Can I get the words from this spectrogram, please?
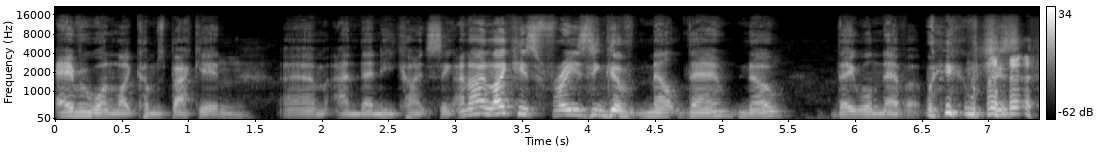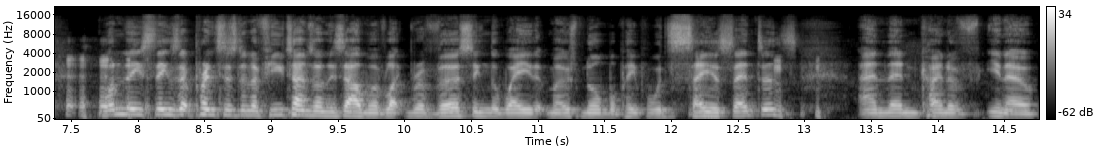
everyone like comes back in, hmm. um, and then he can't sing. And I like his phrasing of "meltdown." No, they will never, which is one of these things that Prince has done a few times on this album of like reversing the way that most normal people would say a sentence, and then kind of you know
